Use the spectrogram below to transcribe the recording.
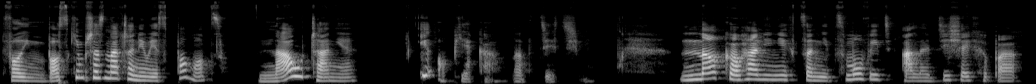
Twoim boskim przeznaczeniem jest pomoc, nauczanie i opieka nad dziećmi. No, kochani, nie chcę nic mówić, ale dzisiaj chyba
